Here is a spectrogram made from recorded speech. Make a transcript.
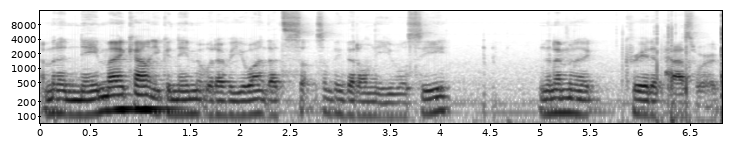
I'm going to name my account. You can name it whatever you want. That's something that only you will see. And then I'm going to create a password.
